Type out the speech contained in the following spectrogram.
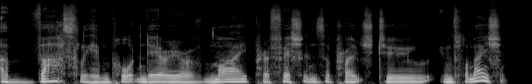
a vastly important area of my profession's approach to inflammation.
